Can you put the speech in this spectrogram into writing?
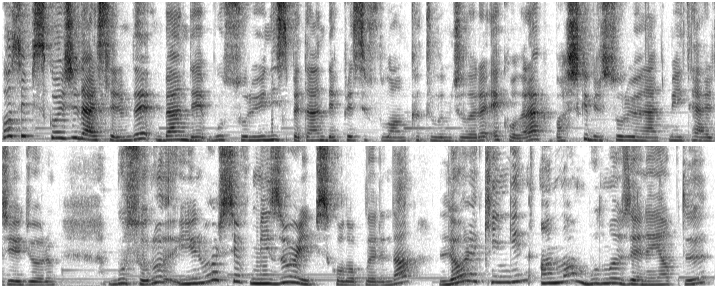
Pozitif psikoloji derslerimde ben de bu soruyu nispeten depresif bulan katılımcılara ek olarak başka bir soru yöneltmeyi tercih ediyorum. Bu soru University of Missouri psikologlarından Laura King'in anlam bulma üzerine yaptığı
